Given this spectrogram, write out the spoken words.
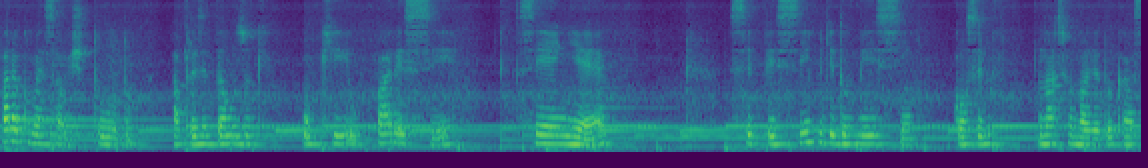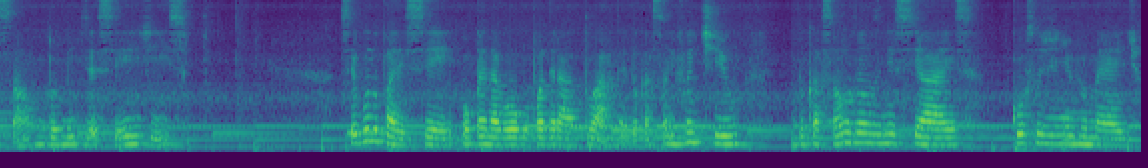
Para começar o estudo, apresentamos o que o, que o parecer CNE CP5 de 2005, Conselho Nacional de Educação 2016 diz: Segundo o parecer, o pedagogo poderá atuar na educação infantil, educação nos anos iniciais, cursos de nível médio,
